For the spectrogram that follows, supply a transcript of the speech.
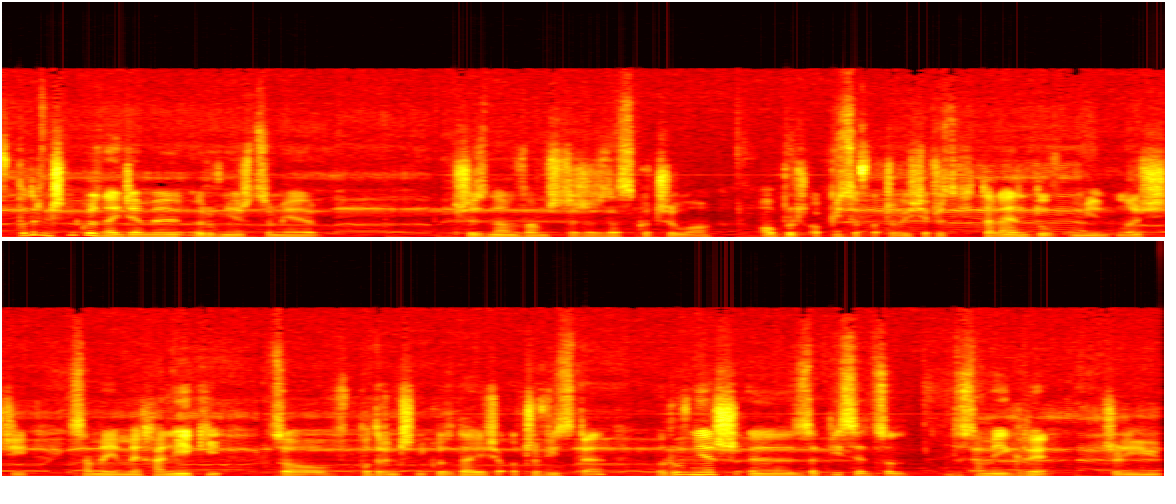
W podręczniku znajdziemy również, co mnie przyznam Wam szczerze zaskoczyło, oprócz opisów oczywiście wszystkich talentów, umiejętności, samej mechaniki, co w podręczniku zdaje się oczywiste, również e, zapisy co do samej gry, czyli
